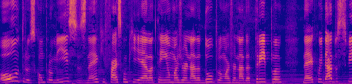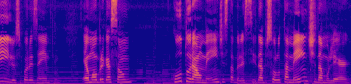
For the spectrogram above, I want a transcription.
outros compromissos, né, que faz com que ela tenha uma jornada dupla, uma jornada tripla, né? Cuidar dos filhos, por exemplo, é uma obrigação culturalmente estabelecida absolutamente da mulher,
